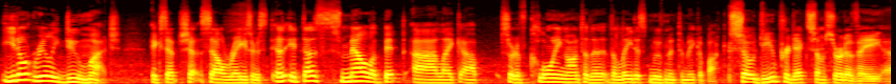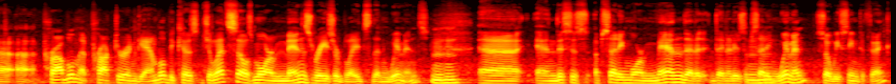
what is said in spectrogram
You don't really do much except sh- sell razors. Uh, It does smell a bit uh, like uh, sort of cloying onto the, the latest movement to make a buck. So, do you predict some sort of a, uh, a problem at Procter and Gamble because Gillette sells more men's razor blades than women's, Mm-hmm. uh, and this is upsetting more men than it, than it is upsetting Mm-hmm. women. So we seem to think.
